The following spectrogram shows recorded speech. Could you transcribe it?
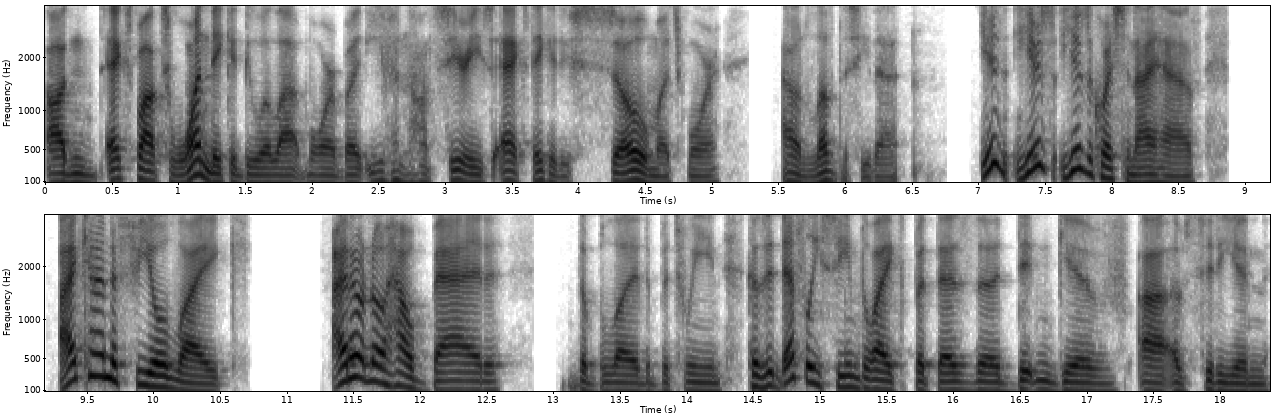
on Xbox One they could do a lot more, but even on Series X they could do so much more. I would love to see that. Here's here's here's a question I have. I kind of feel like I don't know how bad the blood between because it definitely seemed like Bethesda didn't give uh, Obsidian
